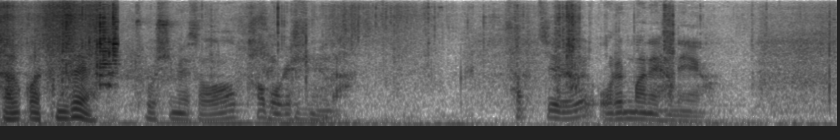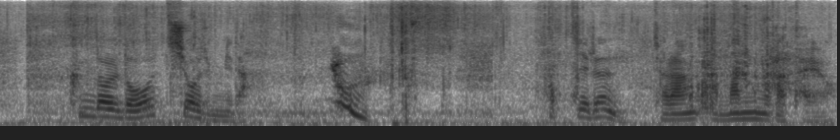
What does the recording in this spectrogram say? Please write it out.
나올 것 같은데 조심해서 파보겠습니다. 삽질을 오랜만에 하네요. 큰 돌도 치워줍니다. 삽질은 저랑 안 맞는 것 같아요.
